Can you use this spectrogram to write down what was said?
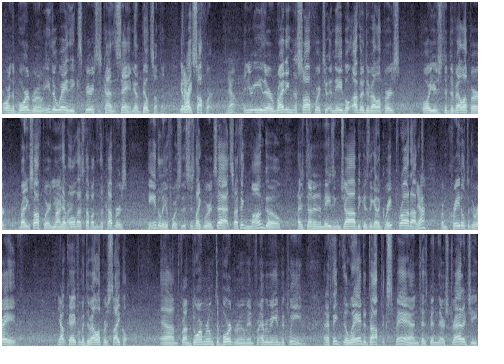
or in the boardroom, either way the experience is kind of the same. You got to build something. You got to Yeah. write software. Yeah. And you're either writing the software to enable other developers or you're just a developer writing software and you Right, have right. all that stuff under the covers handling it for us. So this is like where it's at. So I think Mongo has done an amazing job because they got a great product Yeah. from cradle to grave Yep. okay, from a developer's cycle, um, from dorm room to boardroom and from everything in between. And I think the land, adopt, expand has been their strategy.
